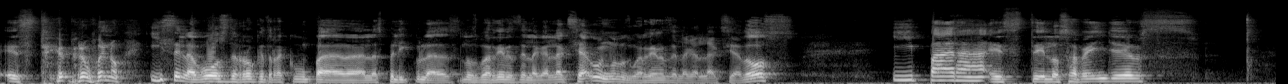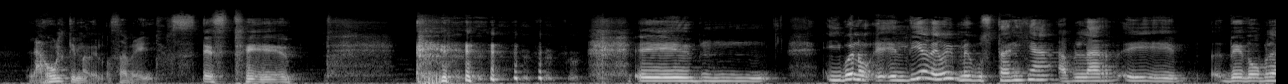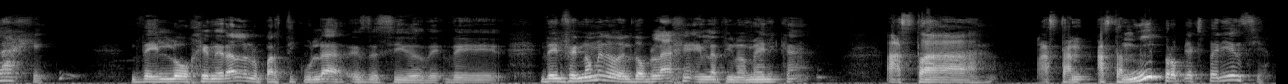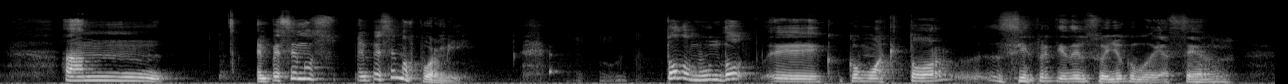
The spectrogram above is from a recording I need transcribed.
Este, pero bueno, hice la voz de Rocket Raccoon para las películas Los Guardianes de la Galaxia 1, Los Guardianes de la Galaxia 2 y para este los Avengers la última de los Avengers. Este eh, y bueno, el día de hoy me gustaría hablar eh, de doblaje, de lo general a lo particular, es decir, de, del fenómeno del doblaje en Latinoamérica hasta, hasta, hasta mi propia experiencia. empecemos, empecemos por mí. Todo mundo, eh, como actor, siempre tiene el sueño como de hacer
